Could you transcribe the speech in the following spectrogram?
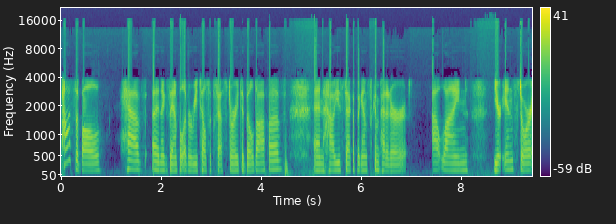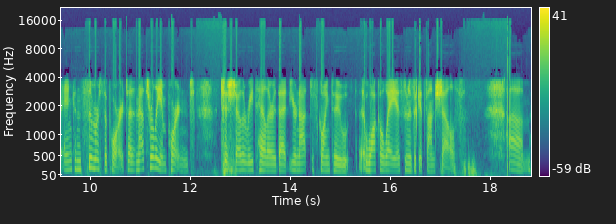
possible, have an example of a retail success story to build off of and how you stack up against a competitor. Outline your in store and consumer support. And that's really important to show the retailer that you're not just going to walk away as soon as it gets on shelf. Um,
